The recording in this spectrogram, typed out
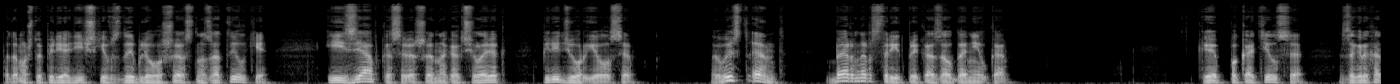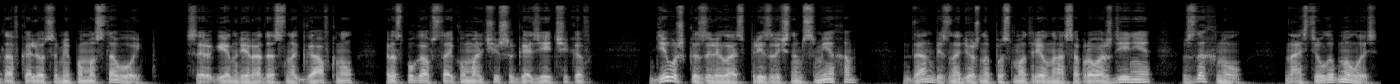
потому что периодически вздыбливал шерсть на затылке, и зябко, совершенно как человек, передергивался. «В Ист-Энд, Бернер-стрит», — приказал Данилка. Кэп покатился, загрохотав колесами по мостовой. Сэр Генри радостно гавкнул, распугав стайку мальчишек-газетчиков. Девушка залилась призрачным смехом, Дан безнадежно посмотрел на сопровождение, вздохнул. Настя улыбнулась.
